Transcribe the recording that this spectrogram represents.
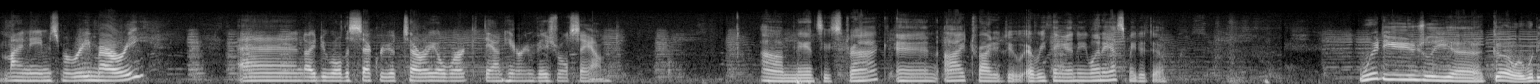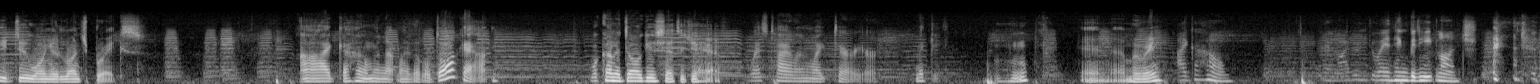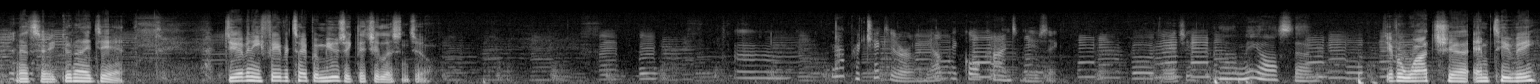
My name's Marie Murray, and I do all the secretarial work down here in Visual Sound. I'm Nancy Strack, and I try to do everything anyone asks me to do. Where do you usually uh, go, or what do you do on your lunch breaks? I go home and let my little dog out. What kind of dog is that that you have? West Highland White Terrier, Mickey. Mm-hmm. And uh, Marie? I go home, and I don't do anything but eat lunch. That's a good idea. Do you have any favorite type of music that you listen to? Particularly. I like all kinds of music. Nancy? Uh, me also. Do you ever watch uh, MTV?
